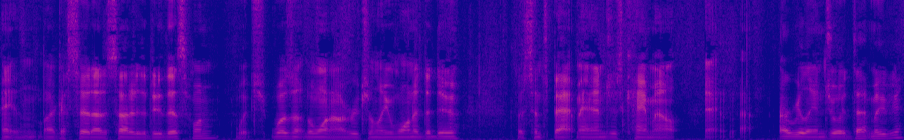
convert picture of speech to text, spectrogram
And like I said, I decided to do this one, which wasn't the one I originally wanted to do, but since Batman just came out and I really enjoyed that movie,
